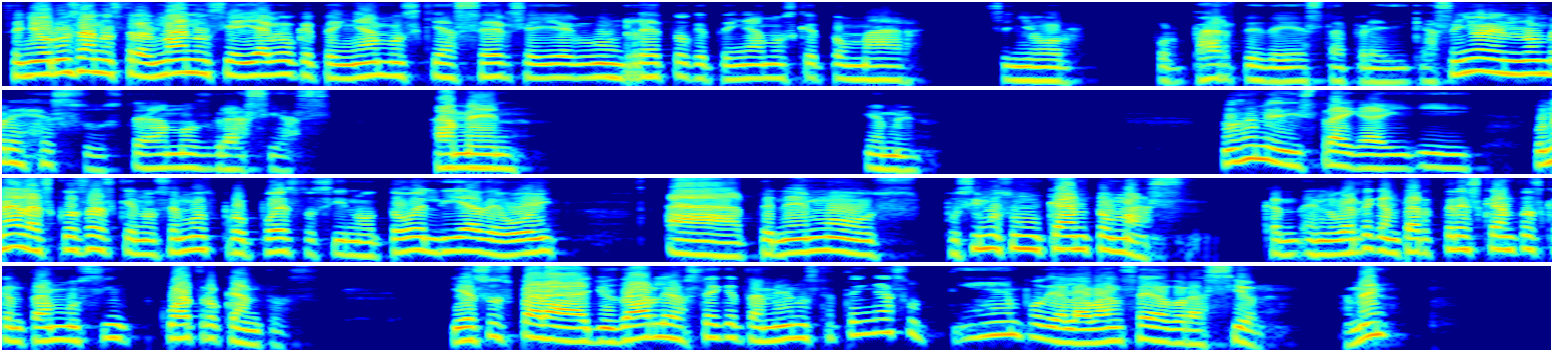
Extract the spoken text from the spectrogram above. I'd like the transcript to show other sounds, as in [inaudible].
Señor, usa nuestras manos si hay algo que tengamos que hacer, si hay algún reto que tengamos que tomar, Señor, por parte de esta prédica. Señor, en el nombre de Jesús te damos gracias. Amén. Y amén no se me distraiga. Y, una de las cosas que nos hemos propuesto, sino todo el día de hoy, ah, tenemos, pusimos un canto más. En lugar de cantar tres cantos, cantamos cuatro cantos. Y eso es para ayudarle a usted que también usted tenga su tiempo de alabanza y adoración. Amén.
